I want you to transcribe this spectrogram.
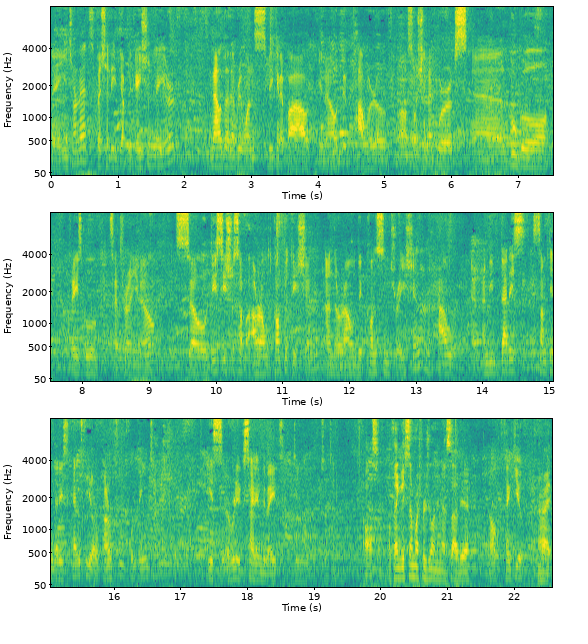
the internet, especially the application layer. Now that everyone's speaking about, you know, the power of uh, social networks, uh, Google, Facebook, etc. You know, so these issues are around competition and around the concentration and how, and, and if that is something that is healthy or harmful for the internet, is a really exciting debate to, to tell. Awesome. Well, thank you so much for joining us, Xavier. No, thank you. All right.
